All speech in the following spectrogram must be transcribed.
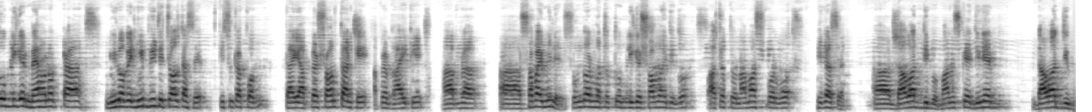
তবলিগের মেহনতটা নীরবে নিবৃতে চলতেছে কিছুটা কম। তাই আপনার সন্তানকে, আপনার ভাইকে আমরা সবাই মিলে সুন্দর মতো তবলিগের সময় দিব, পাঁচক্ত নামাজ পড়ব, ঠিক আছে? দাওয়াত দিব, মানুষকে দিনের দাওয়াত দিব।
